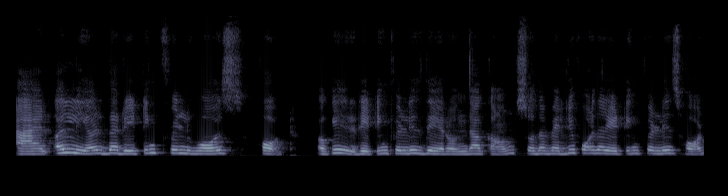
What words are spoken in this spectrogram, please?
and earlier the rating field was hot okay rating field is there on the account so the value for the rating field is hot.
